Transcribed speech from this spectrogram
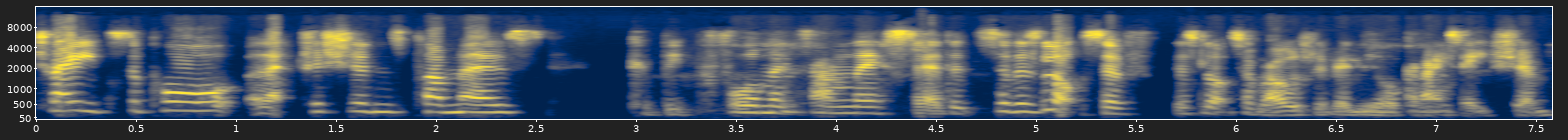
trade support, electricians, plumbers, could be performance analysts. So, that, so there's lots of there's lots of roles within the organisation.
